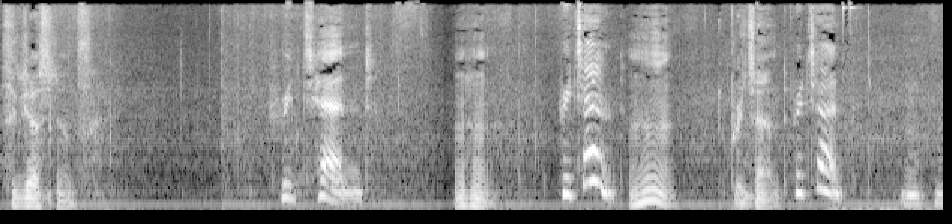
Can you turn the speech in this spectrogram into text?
suggestions? Pretend. Mm-hmm. Pretend. Mm-hmm. Pretend, Pretend. hmm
